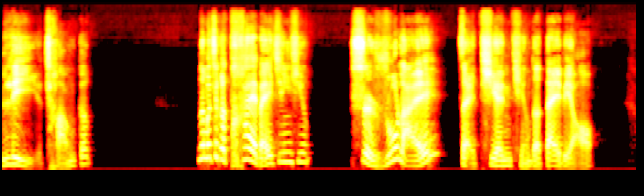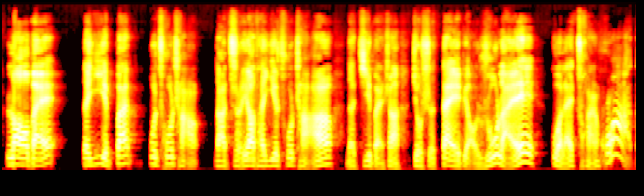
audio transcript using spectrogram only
李长庚。那么这个太白金星是如来在天庭的代表，老白的一般。不出场，那只要他一出场，那基本上就是代表如来过来传话的。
